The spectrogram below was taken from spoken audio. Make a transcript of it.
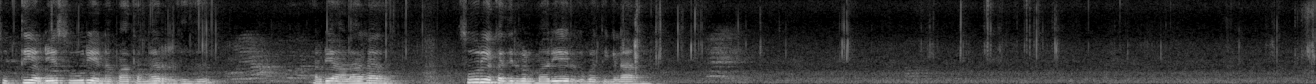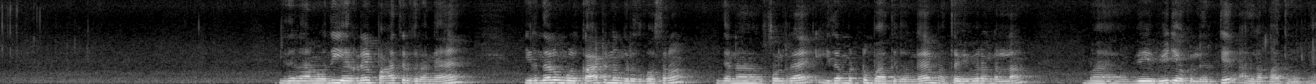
சுற்றி அப்படியே சூரியனை பார்த்த மாதிரி இருக்குது. அப்படியே அழகாக சூரிய கதிர்கள் மாதிரியே இருக்குது பார்த்தீங்களா இதை நாம் வந்து ஏற்கனவே பார்த்துருக்குறோங்க. இருந்தாலும் உங்களுக்கு காட்டணுங்கிறதுக்கோசரம் இதை நான் சொல்கிறேன் இதை மட்டும் பார்த்துக்கோங்க. மற்ற விவரங்கள்லாம் ம வீ வீடியோக்களில் இருக்குது அதில் பார்த்துக்கோங்க.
